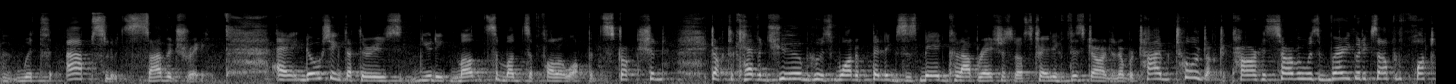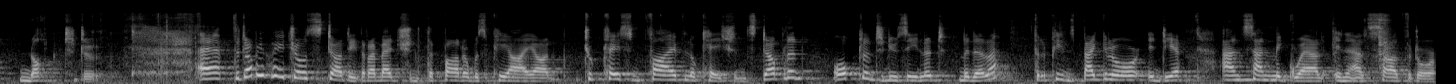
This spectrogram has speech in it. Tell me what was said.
with absolute savagery uh, noting that there is you need months and months of follow up instruction. Dr. Kevin Hume, who's one of Billings' main collaborators in Australia, who visited Ireland of times, told Dr. Carr his survey was a very good example of what not to do. Uh, the WHO study that I mentioned that Bonnar was PI on took place in five locations Dublin, Auckland, New Zealand, Manila, Philippines, Bangalore, India, and San Miguel in El Salvador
